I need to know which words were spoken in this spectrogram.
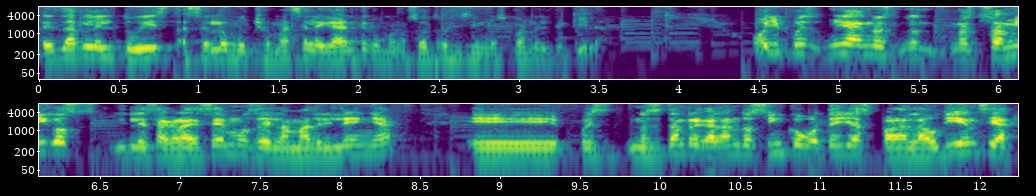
es darle el twist, hacerlo mucho más elegante como nosotros hicimos con el tequila. Oye, pues mira, nuestros amigos, les agradecemos de la madrileña, eh, pues nos están regalando cinco botellas para la audiencia.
